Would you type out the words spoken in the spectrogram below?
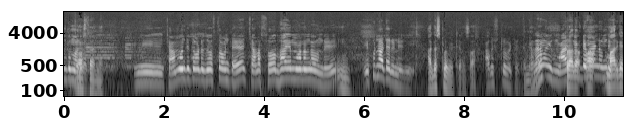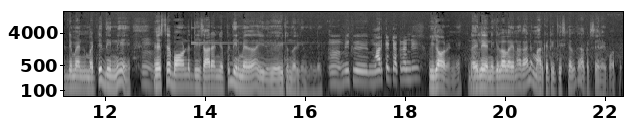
వినోద్ కుమార్ నమస్తే అండి మీ చామంతి తోట చూస్తూ ఉంటే చాలా శోభాయమానంగా ఉంది. ఎప్పుడు నాటారండి ఇది? ఆగస్టులో పెట్టాను సార్. ఆగస్టులో పెట్టారు. మార్కెట్ డిమాండ్ బట్టి దీన్ని వేస్తే బాగుంటుంది ఈసారి అని చెప్పి దీని మీద ఇది వేయటం జరిగిందండి. మీకు మార్కెట్ ఎక్కడండి? విజయవాడ అండి. డైలీ ఎన్ని కిలోలు అయినా కానీ మార్కెట్కి తీసుకెళ్తే అక్కడ సేల్ అయిపోద్ది.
